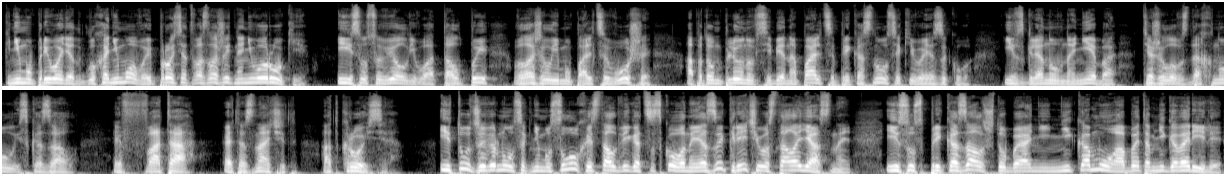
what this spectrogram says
К нему приводят глухонемого и просят возложить на него руки. Иисус увел его от толпы, вложил ему пальцы в уши, а потом, плюнув себе на пальцы, прикоснулся к его языку и, взглянув на небо, тяжело вздохнул и сказал «Эффата!» Это значит «откройся». И тут же вернулся к нему слух и стал двигаться скованный язык, речь его стала ясной. Иисус приказал, чтобы они никому об этом не говорили.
